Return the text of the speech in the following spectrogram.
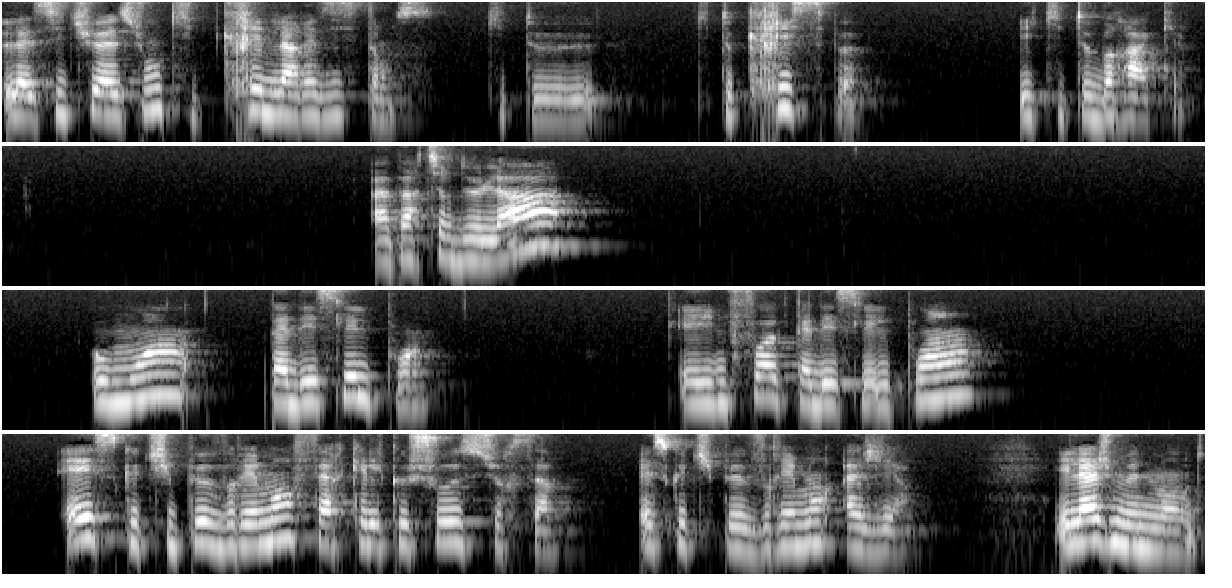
la situation qui crée de la résistance, qui te, qui te crispe et qui te braque? À partir de là, au moins, tu as décelé le point. Et une fois que tu as décelé le point, est-ce que tu peux vraiment faire quelque chose sur ça? Est-ce que tu peux vraiment agir? Et là, je me demande,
